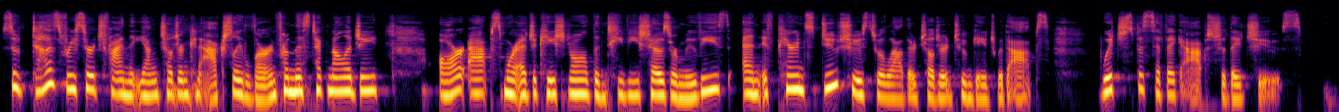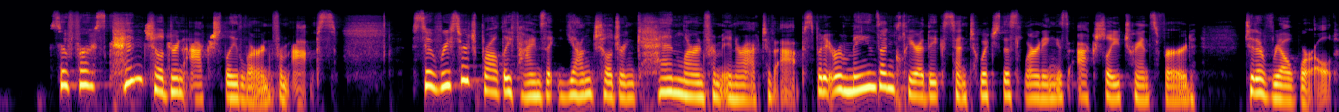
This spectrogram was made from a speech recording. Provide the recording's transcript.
So, does research find that young children can actually learn from this technology? Are apps more educational than TV shows or movies? And if parents do choose to allow their children to engage with apps, which specific apps should they choose? So, first, can children actually learn from apps? So, research broadly finds that young children can learn from interactive apps, but it remains unclear the extent to which this learning is actually transferred to the real world.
